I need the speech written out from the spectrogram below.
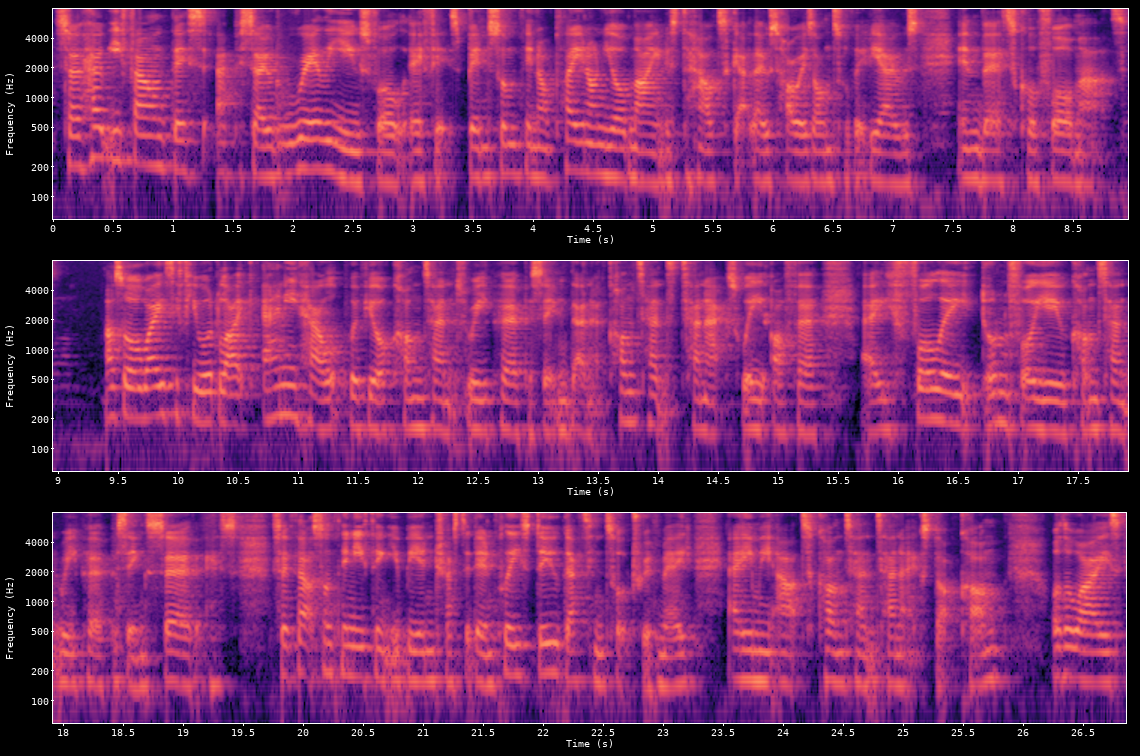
So I hope you found this episode really useful if it's been something or playing on your mind as to how to get those horizontal videos in vertical format. As always, if you would like any help with your content repurposing, then at Content 10x we offer a fully done for you content repurposing service. So if that's something you think you'd be interested in, please do get in touch with me, amy at content10x.com. Otherwise,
